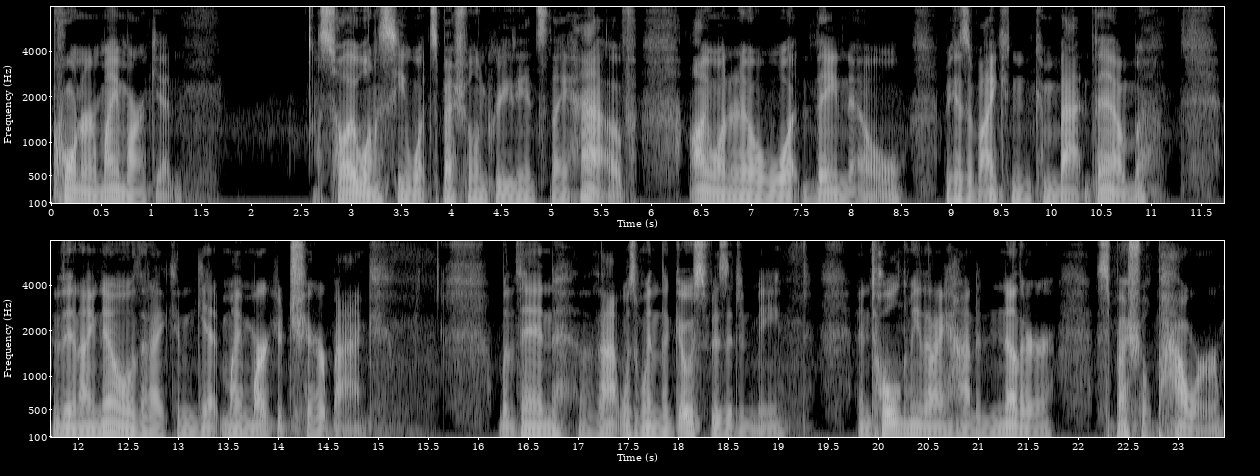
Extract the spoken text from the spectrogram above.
corner my market. So I want to see what special ingredients they have. I want to know what they know. Because if I can combat them, then I know that I can get my market share back. But then that was when the ghost visited me and told me that I had another special power,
